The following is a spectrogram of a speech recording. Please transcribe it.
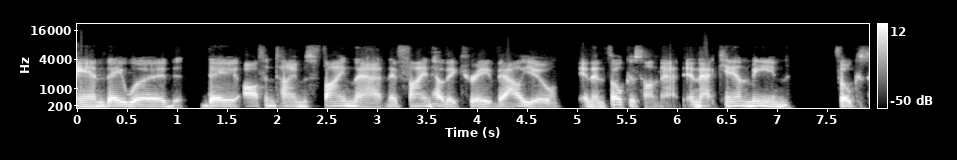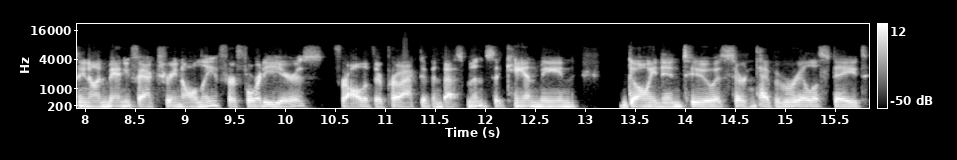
And they would they oftentimes find that they find how they create value and then focus on that. And that can mean focusing on manufacturing only for 40 years for all of their proactive investments. It can mean going into a certain type of real estate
